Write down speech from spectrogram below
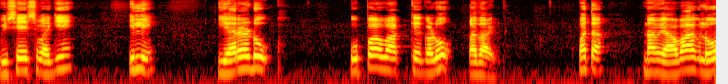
ವಿಶೇಷವಾಗಿ ಇಲ್ಲಿ ಎರಡು ಉಪವಾಕ್ಯಗಳು ಅದಾವೆ. ಮತ್ತು ನಾವು ಯಾವಾಗಲೂ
